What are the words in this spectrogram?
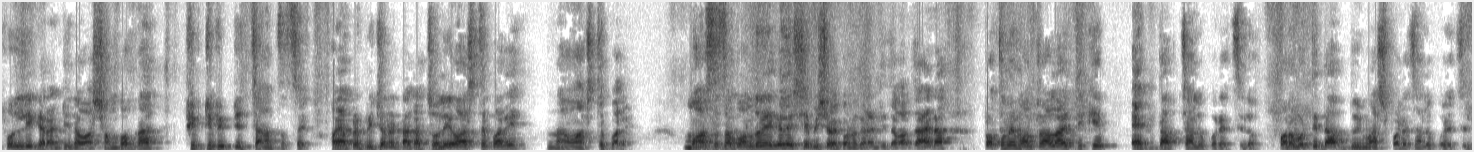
ফুললি গ্যারান্টি দেওয়া সম্ভব না ফিফটি ফিফটি চান্স আছে। হয় আপনার পিছনের টাকা চলেও আসতে পারে, নাও আসতে পারে। মহাশাসা বন্ধ হয়ে গেলে সে বিষয়ে কোনো গ্যারান্টি দেওয়া যায় না। প্রথমে মন্ত্রণালয় থেকে এক ধাপ চালু করেছিল, পরবর্তী ধাপ দুই মাস পরে চালু করেছিল।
